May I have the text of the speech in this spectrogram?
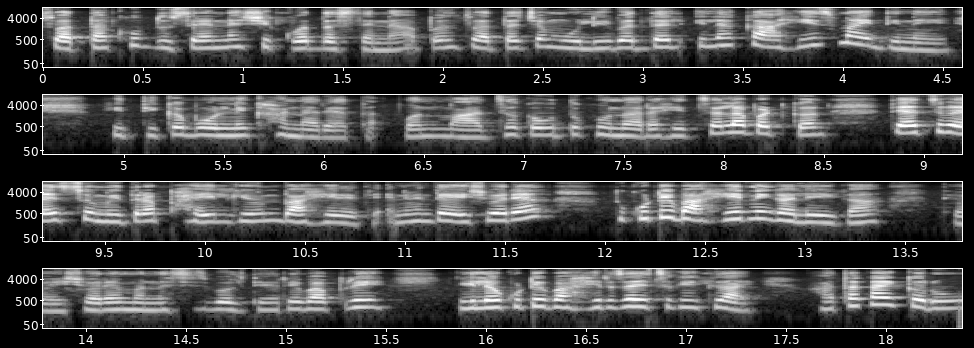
स्वतः खूप दुसऱ्यांना शिकवत असते ना पण स्वतःच्या मुलीबद्दल हिला काहीच माहिती नाही. किती बोलणे खाणार आहे आता. पण माझं कौतुक होणार आहे. चला पटकन. त्याच वेळेस सुमित्रा फाईल घेऊन बाहेर येते. आणि म्हणते ऐश्वर्या तू कुठे बाहेर निघाली आहे का? तेव्हा ऐश्वर्या मनाशीच बोलते अरे बापरे हिला कुठे बाहेर जायचं की काय? आता काय करू?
